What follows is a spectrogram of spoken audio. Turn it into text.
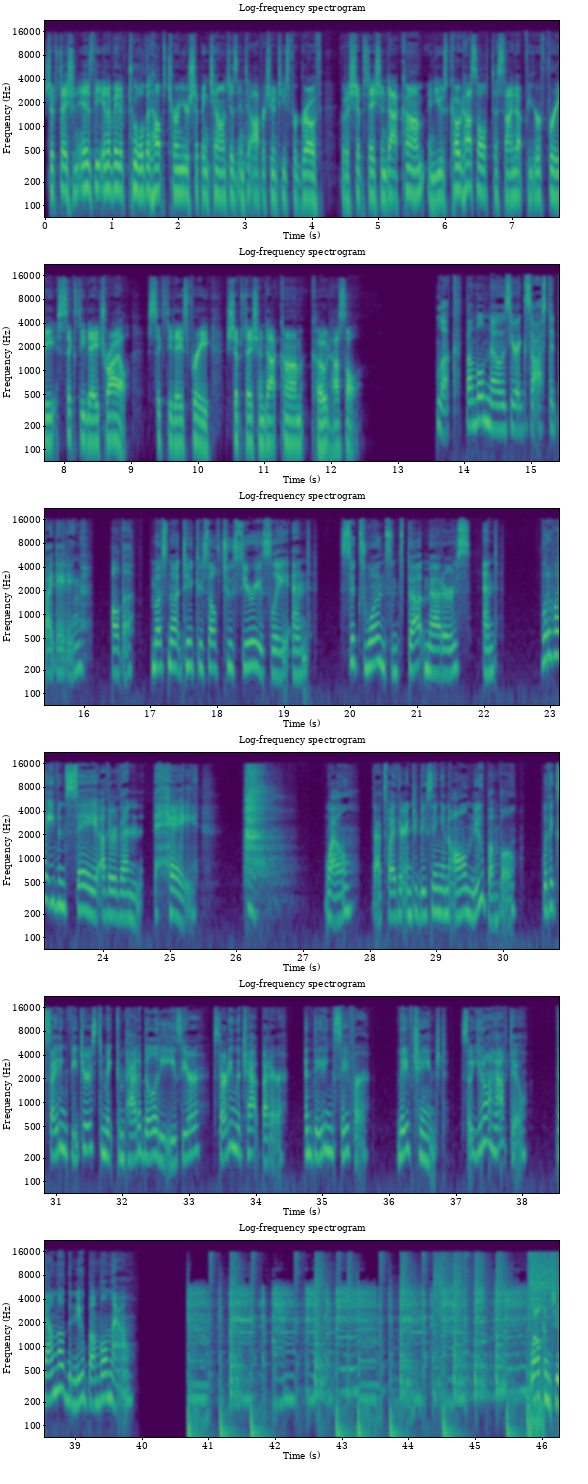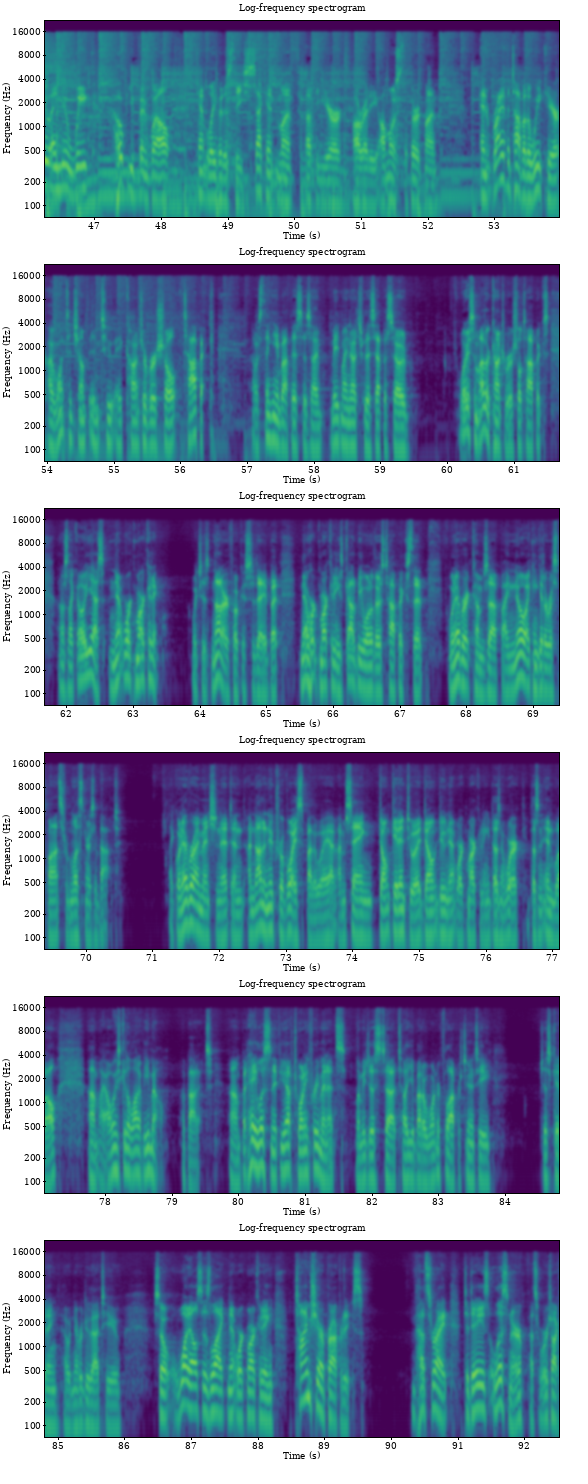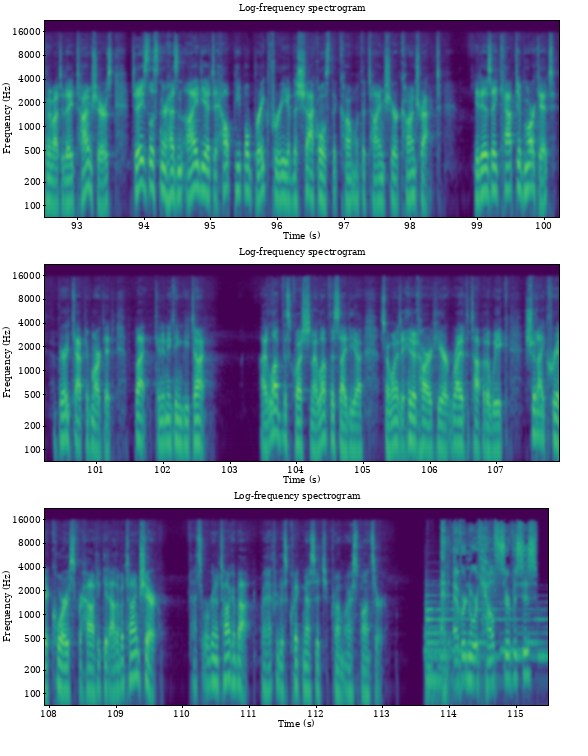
ShipStation is the innovative tool that helps turn your shipping challenges into opportunities for growth. Go to shipstation.com and use code HUSTLE to sign up for your free 60 day trial. 60 days free. ShipStation.com, code HUSTLE. Look, Bumble knows you're exhausted by dating. All the must not take yourself too seriously and 6 1 since that matters. And what do I even say other than hey? well, that's why they're introducing an all new Bumble with exciting features to make compatibility easier, starting the chat better, and dating safer. They've changed, so you don't have to. Download the new Bumble now. Welcome to a new week. Hope you've been well. Can't believe it is the second month of the year already, almost the third month. And right at the top of the week here, I want to jump into a controversial topic. I was thinking about this as I made my notes for this episode. What are some other controversial topics? And I was like, oh, yes, network marketing, which is not our focus today, but network marketing has got to be one of those topics that whenever it comes up, I know I can get a response from listeners about. Like whenever I mention it, and I'm not a neutral voice, by the way, I'm saying don't get into it, don't do network marketing. It doesn't work, it doesn't end well. Um, I always get a lot of email about it. Um, but hey, listen, if you have 20 free minutes, let me just uh, tell you about a wonderful opportunity. Just kidding, I would never do that to you. So, what else is like network marketing? Timeshare properties. That's right. Today's listener, that's what we're talking about today, timeshares. Today's listener has an idea to help people break free of the shackles that come with a timeshare contract. It is a captive market, a very captive market, but can anything be done? I love this question. I love this idea. So I wanted to hit it hard here right at the top of the week. Should I create a course for how to get out of a timeshare? That's what we're going to talk about right after this quick message from our sponsor. At Evernorth Health Services,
